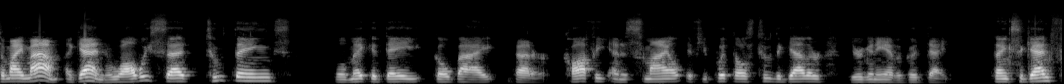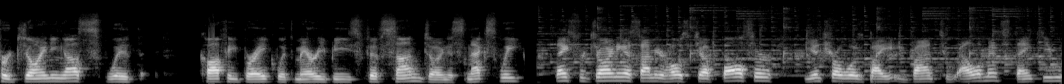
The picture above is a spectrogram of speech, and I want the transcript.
to my mom, again, who always said two things will make a day go by better coffee and a smile. If you put those two together, you're going to have a good day. Thanks again for joining us with Coffee Break with Mary B's fifth son. Join us next week. Thanks for joining us. I'm your host, Jeff Balser. The intro was by Envato Elements. Thank you.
